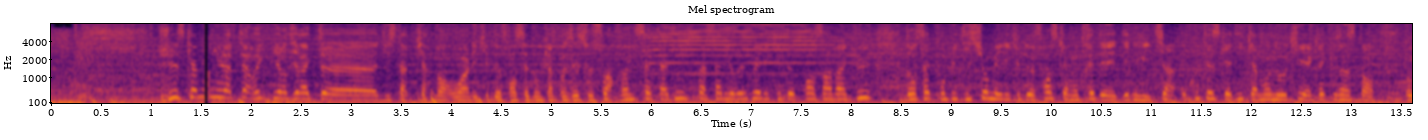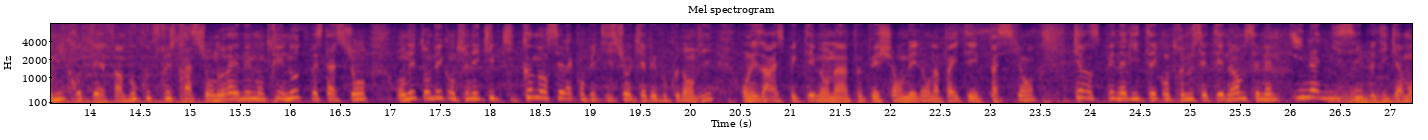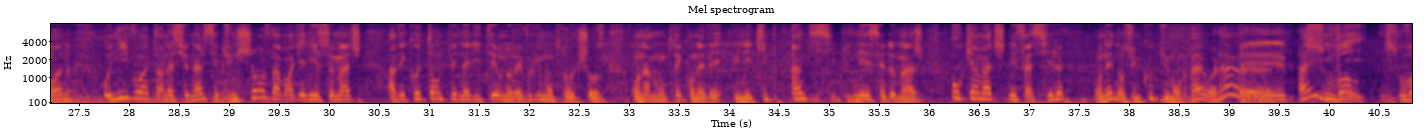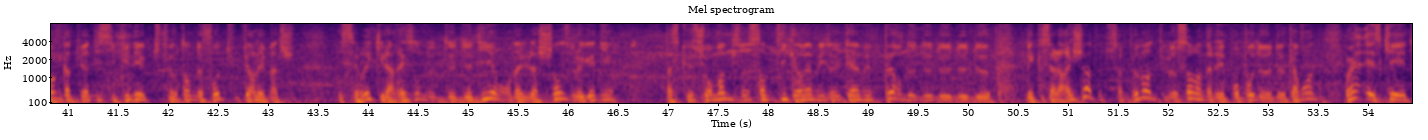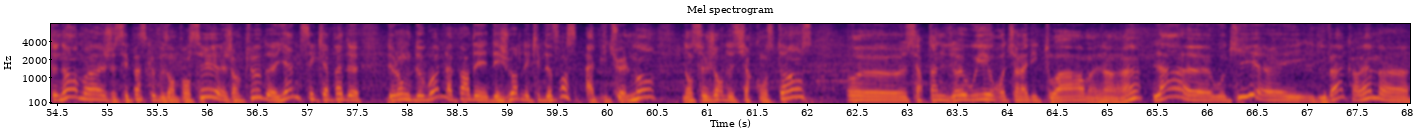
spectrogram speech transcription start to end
Jusqu'à minuit, l'after rugby en direct euh, du stade Pierre-Mauroy. L'équipe de France est donc imposée ce soir 27 à 12 face à l'Uruguay. L'équipe de France invaincue dans cette compétition, mais l'équipe de France qui a montré des, limites. Tiens, écoutez ce qu'a dit Kamonoki il y a quelques instants au micro de TF1. Beaucoup de frustration. On aurait aimé montrer une autre prestation. On est tombé contre une équipe qui commençait la compétition et qui avait beaucoup d'envie. On les a respectés, mais on a un peu pêché en mêlée. On n'a pas été patient. 15 pénalités contre nous, c'est énorme. C'est même inadmissible, dit Cameron. Au niveau international, c'est une chance d'avoir gagné ce match avec autant de pénalités. On aurait voulu montrer autre chose. On a montré qu'on avait une équipe indisciplinée et c'est dommage. Aucun match n'est facile. On est dans une Coupe du Monde. Bah voilà. euh, ah, souvent, il- souvent, quand tu es indiscipliné et que tu fais autant de fautes, tu perds les matchs. Et c'est vrai qu'il a raison de, de- de dire on a eu la chance de le gagner. Parce que sûrement qu'ils ont senti quand même, ils ont eu quand même peur de, de, de, de- de- mais que ça leur échappe tout simplement. Tu le sens dans les propos de, de Cameron. Ouais, et ce qui est étonnant, moi, je sais pas ce que vous en pensez, Jean-Claude, Yann, c'est qu'il n'y a pas de, de langue de bois de la part des, des joueurs de l'équipe de France. Habituellement, dans ce genre de circonstances, euh, certains disent oui, on retient la victoire. machin, hein. Là, euh, Woki, euh, il y va quand même, euh,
